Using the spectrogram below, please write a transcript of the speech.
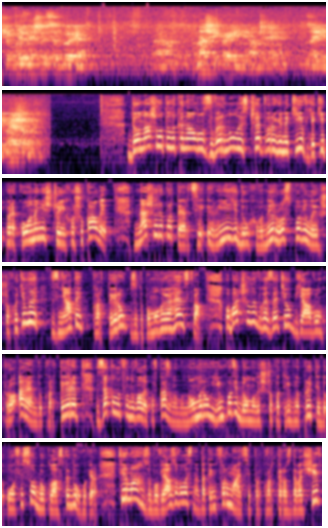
щоб ви знайшли себе е, в нашій країні, а не за її межами. До нашого телеканалу звернулись четверо юнаків, які переконані, що їх ошукали. Нашій репортерці Ірині Дідух вони розповіли, що хотіли зняти квартиру за допомогою агентства. Побачили в газеті об'яву про оренду квартири, зателефонували по вказаному номеру. Їм повідомили, що потрібно прийти до офісу, аби укласти договір. Фірма зобов'язувалась надати інформацію про квартироздавачів,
